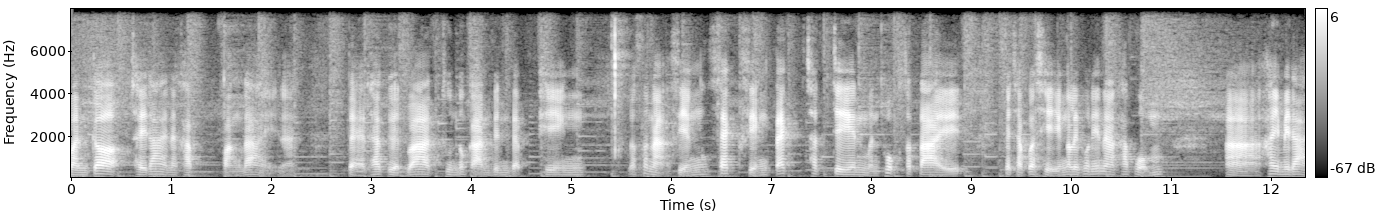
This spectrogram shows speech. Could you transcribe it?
มันก็ใช้ได้นะครับฟังได้นะแต่ถ้าเกิดว่าคุณต้องการเป็นแบบเพลงลักษณะเสียงแซกเสียงแท็กชัดเจน เหมือนพวกสไตล์กระฉับกระเฉงอะไรพวกนี้นะครับผมให้ไม่ได้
